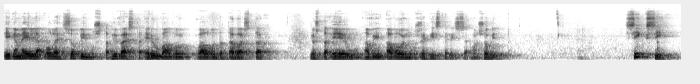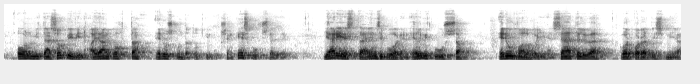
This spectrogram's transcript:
Eikä meillä ole sopimusta hyvästä edunvalvontatavasta, josta EUn avoimuusrekisterissä on sovittu. Siksi on mitä sopivin ajankohta eduskuntatutkimuksen keskukselle järjestää ensi vuoden helmikuussa edunvalvojien säätelyä, korporatismia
